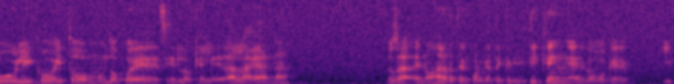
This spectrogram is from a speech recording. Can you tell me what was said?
público y todo el mundo puede decir lo que le da la gana. O sea, enojarte porque te critiquen es como que, ¿y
